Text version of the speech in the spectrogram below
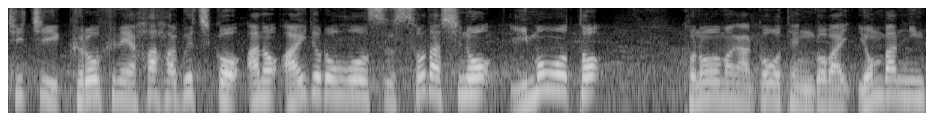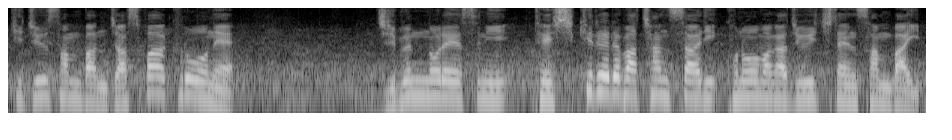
父黒船母ブチコ。あのアイドルホースソダシの妹。この馬が5.5倍。4番人気13番ジャスパークローネ。自分のレースに徹しきれればチャンスあり。この馬が11.3倍。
